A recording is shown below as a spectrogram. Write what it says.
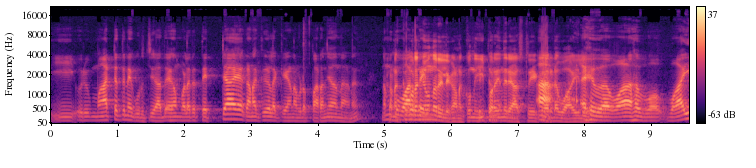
ഈ ഒരു മാറ്റത്തിനെ കുറിച്ച് അദ്ദേഹം വളരെ തെറ്റായ കണക്കുകളൊക്കെയാണ് അവിടെ പറഞ്ഞതെന്നാണ് നമുക്ക് കണക്കൊന്നും ഈ പറയുന്ന രാഷ്ട്രീയക്കാരുടെ വായിൽ വായി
